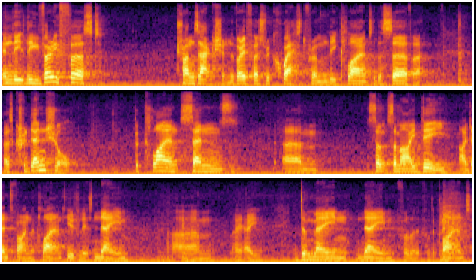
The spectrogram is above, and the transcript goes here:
In the, the very first transaction, the very first request from the client to the server, as credential, the client sends um, some, some ID identifying the client, usually it's name, um, a, a, domain name for the, for the client.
